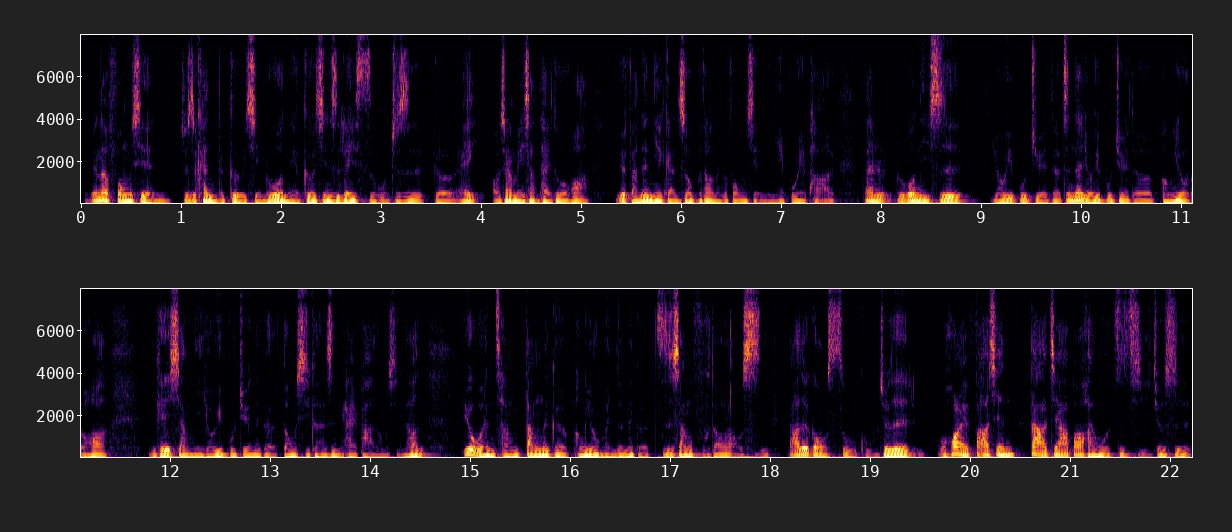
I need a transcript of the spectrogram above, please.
我觉得那风险就是看你的个性。如果你的个性是类似我，就是个哎、好像没想太多的话，因为反正你也感受不到那个风险，你也不会怕了。但如果你是犹豫不决的，正在犹豫不决的朋友的话，你可以想，你犹豫不决那个东西可能是你害怕的东西。然后，因为我很常当那个朋友们的那个智商辅导老师，大家都跟我诉苦，就是我后来发现，大家包含我自己，就是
